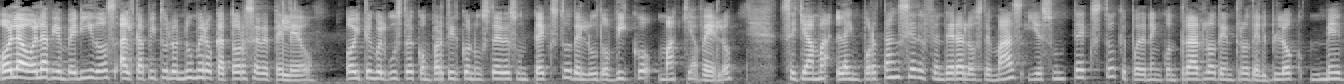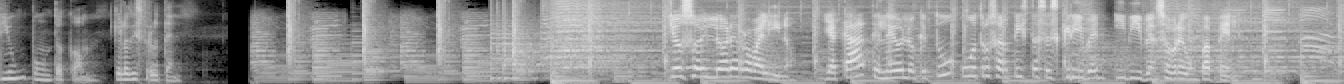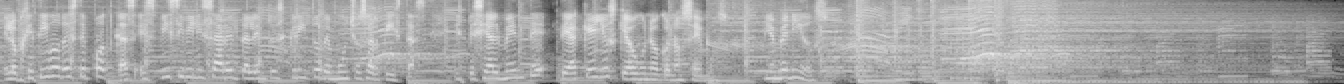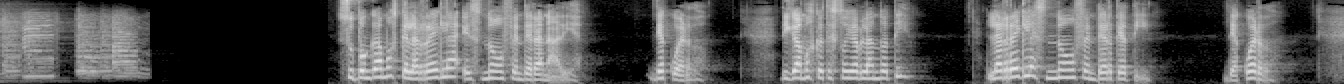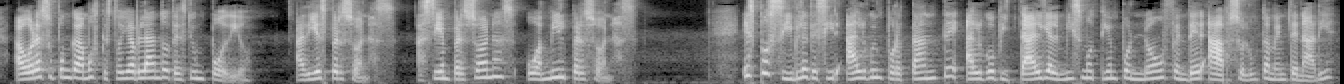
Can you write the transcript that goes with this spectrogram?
Hola, hola, bienvenidos al capítulo número 14 de Teleo. Hoy tengo el gusto de compartir con ustedes un texto de Ludovico Maquiavelo. Se llama La importancia de ofender a los demás y es un texto que pueden encontrarlo dentro del blog medium.com. Que lo disfruten. Yo soy Lore Robalino y acá te leo lo que tú u otros artistas escriben y viven sobre un papel. El objetivo de este podcast es visibilizar el talento escrito de muchos artistas, especialmente de aquellos que aún no conocemos. Bienvenidos. Supongamos que la regla es no ofender a nadie. De acuerdo. Digamos que te estoy hablando a ti. La regla es no ofenderte a ti. De acuerdo. Ahora supongamos que estoy hablando desde un podio, a 10 personas, a 100 personas o a 1000 personas. ¿Es posible decir algo importante, algo vital y al mismo tiempo no ofender a absolutamente nadie?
